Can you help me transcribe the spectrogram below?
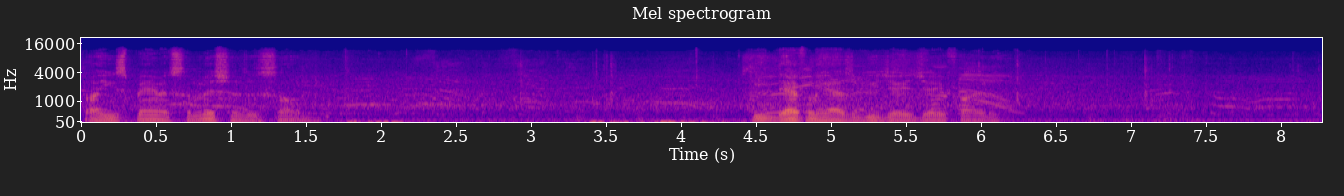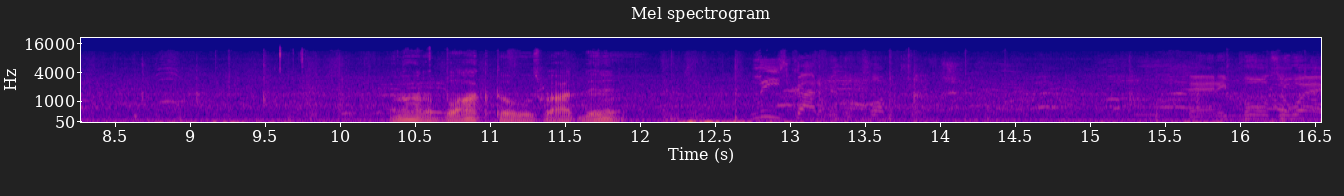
Thought oh, he's spamming submissions or something. He definitely has a BJJ fighter. I know how to block those, but I didn't. Lee's got him in the plum clinch. And he pulls away.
